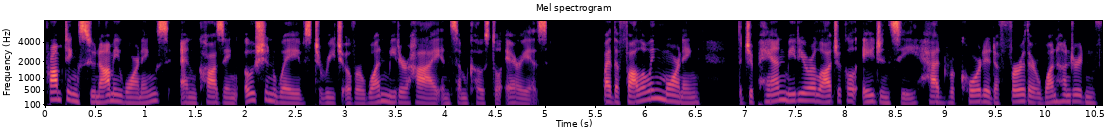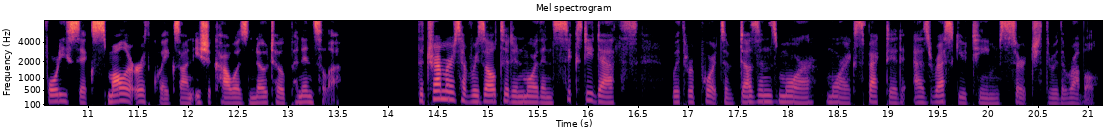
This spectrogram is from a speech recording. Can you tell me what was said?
prompting tsunami warnings and causing ocean waves to reach over one meter high in some coastal areas. By the following morning, the Japan Meteorological Agency had recorded a further 146 smaller earthquakes on Ishikawa's Noto Peninsula. The tremors have resulted in more than 60 deaths, with reports of dozens more more expected as rescue teams search through the rubble.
